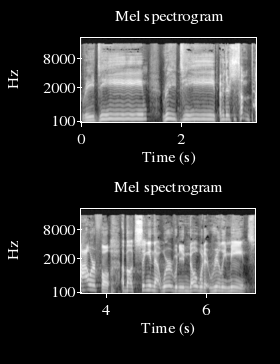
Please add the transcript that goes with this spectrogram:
redeemed, redeemed. I mean, there's just something powerful about singing that word when you know what it really means.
